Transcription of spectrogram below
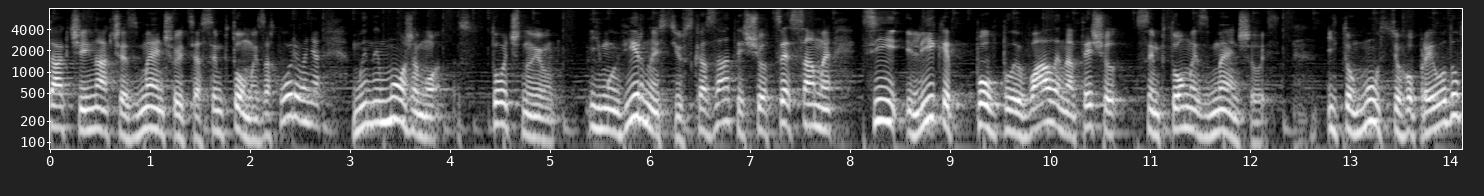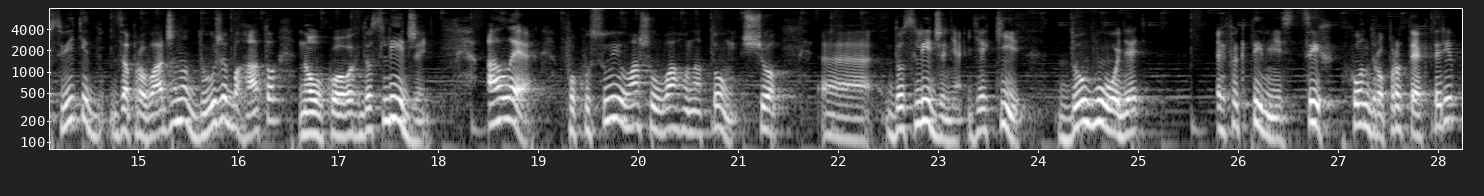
так чи інакше зменшуються симптоми захворювання, ми не можемо з точною ймовірністю сказати, що це саме ці ліки повпливали на те, що симптоми зменшились. І тому з цього приводу в світі запроваджено дуже багато наукових досліджень. Але фокусую вашу увагу на тому, що е, дослідження, які доводять ефективність цих хондропротекторів,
